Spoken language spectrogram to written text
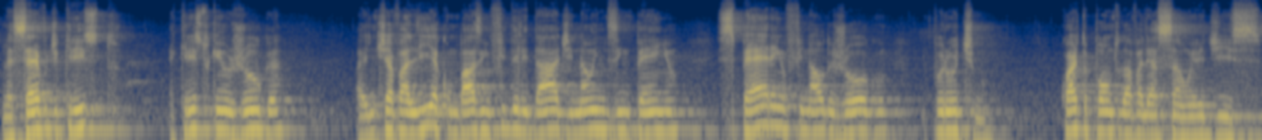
Ele é servo de Cristo, é Cristo quem o julga, a gente avalia com base em fidelidade e não em desempenho. esperem o final do jogo. Por último, quarto ponto da avaliação, ele diz:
